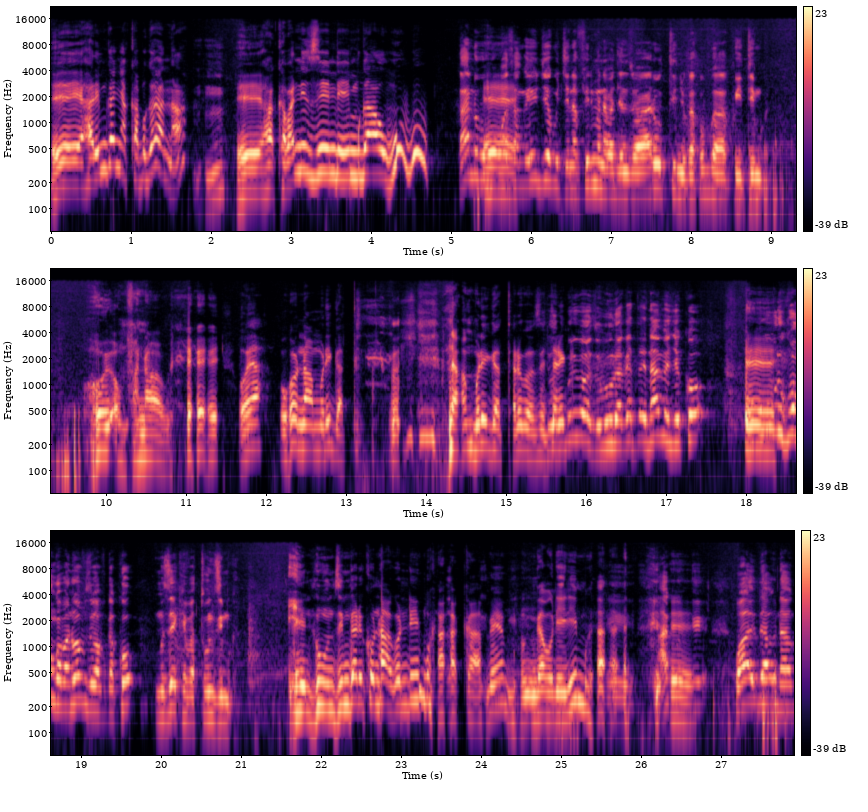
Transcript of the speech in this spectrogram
eh, hari imbwa nyakabwana eh, hakaba n'izindi mbwa wuwu kandi ubu Eh. wasanga iyo ugiye gukina filime na bagenzi bawe ari utinyuka kuvuga akakwita imbwa. Umva nawe. Oya uwo nta muri gata nta muri gata rwose ukuri rwose ubu uragata- namenye ko ubu uri kuvuga ngo abantu bavuze bavuga ko muzeke batunze imbwa. Ntunze imbwa ariko ntago ndi imbwa. Kame ngaburira imbwa Eh, ariko, eh, wa- na- na-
